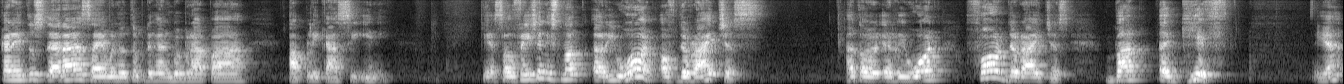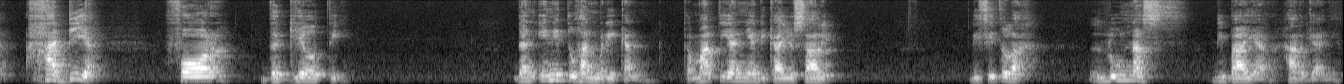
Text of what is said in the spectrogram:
Karena itu, saudara, saya menutup dengan beberapa aplikasi ini. Ya, salvation is not a reward of the righteous atau a reward for the righteous, but a gift. Ya, hadiah for the guilty. Dan ini Tuhan berikan kematiannya di kayu salib di situlah lunas dibayar harganya.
